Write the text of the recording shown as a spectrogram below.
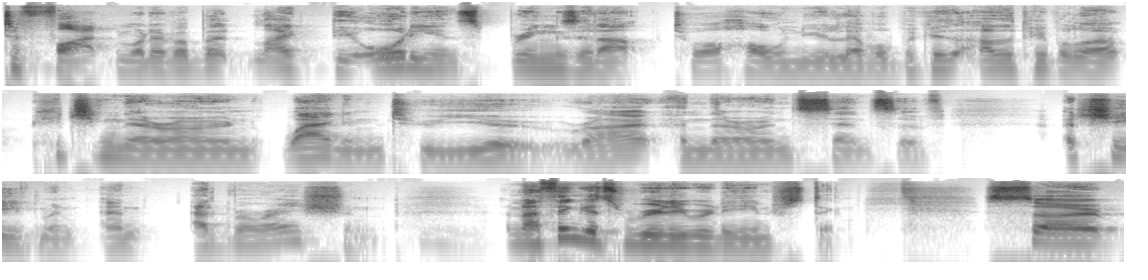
to fight and whatever. But like, the audience brings it up to a whole new level because other people are hitching their own wagon to you, right? And their own sense of achievement and admiration. Hmm. And I think it's really, really interesting. So,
